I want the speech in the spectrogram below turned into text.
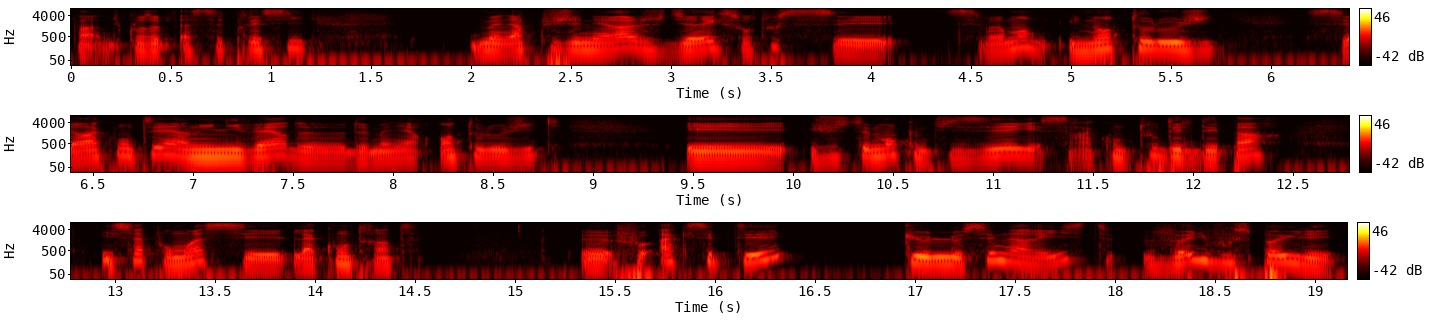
enfin, du concept assez précis. De manière plus générale, je dirais que surtout, c'est, c'est vraiment une anthologie. C'est raconter un univers de, de manière anthologique. Et justement, comme tu disais, ça raconte tout dès le départ. Et ça, pour moi, c'est la contrainte. Faut accepter que le scénariste veuille vous spoiler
